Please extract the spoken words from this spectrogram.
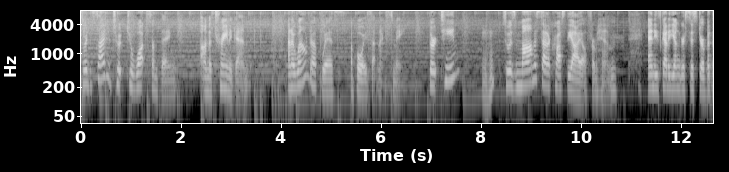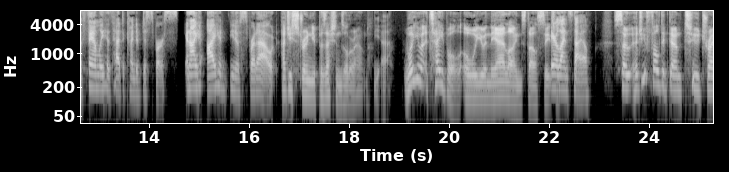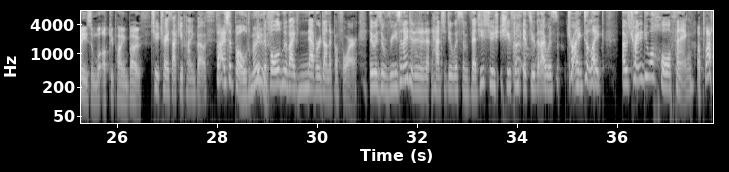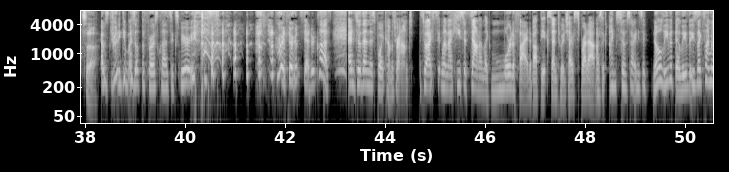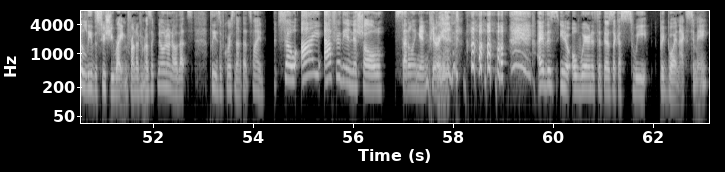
So I decided to, to watch something on a train again. And I wound up with a boy sat next to me, 13. Mm-hmm. So his mom is sat across the aisle from him. And he's got a younger sister, but the family has had to kind of disperse. And I, I had, you know, spread out. Had you strewn your possessions all around? Yeah. Were you at a table or were you in the airline style seats? Airline style. So had you folded down two trays and were occupying both? Two trays occupying both. That is a bold move. It's a bold move. I've never done it before. There was a reason I did it, and it had to do with some veggie sushi from Itsu that I was trying to like. I was trying to do a whole thing. A platter. I was trying to give myself the first class experience. right there in standard class. And so then this boy comes around. So I when I, he sits down, I'm like mortified about the extent to which I've spread out. And I was like, I'm so sorry. And he's like, No, leave it there. Leave it. He's like telling me to leave the sushi right in front of him. And I was like, No, no, no. That's please, of course not. That's fine. So I, after the initial settling in period, I have this, you know, awareness that there's like a sweet big boy next to me.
